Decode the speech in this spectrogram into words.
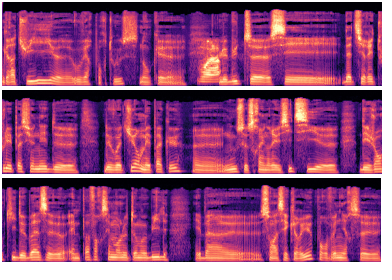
gratuit, euh, ouvert pour tous. Donc euh, Voilà. Le but, euh, c'est d'attirer tous les passionnés de, de voitures, mais pas que. Euh, nous, ce sera une réussite si euh, des gens qui de base euh, aiment pas forcément l'automobile, eh ben, euh, sont assez curieux pour venir se,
